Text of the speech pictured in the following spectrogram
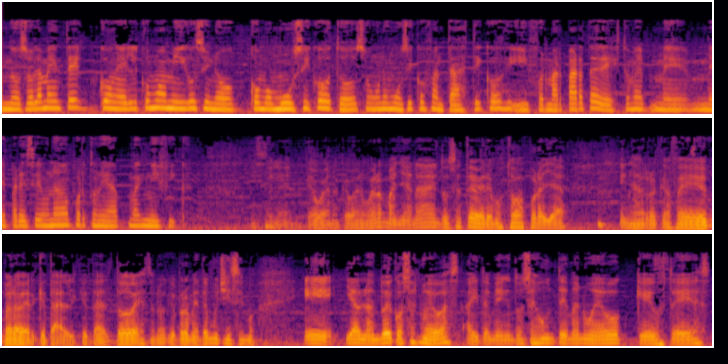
no solamente con él como amigo, sino como músico, todos son unos músicos fantásticos y formar parte de esto me, me, me parece una oportunidad magnífica. Excelente, qué bueno, qué bueno. Bueno, mañana entonces te veremos todos por allá en Jarro Café para ver qué tal, qué tal todo esto, ¿no? Que promete muchísimo. Eh, y hablando de cosas nuevas, hay también entonces un tema nuevo que ustedes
